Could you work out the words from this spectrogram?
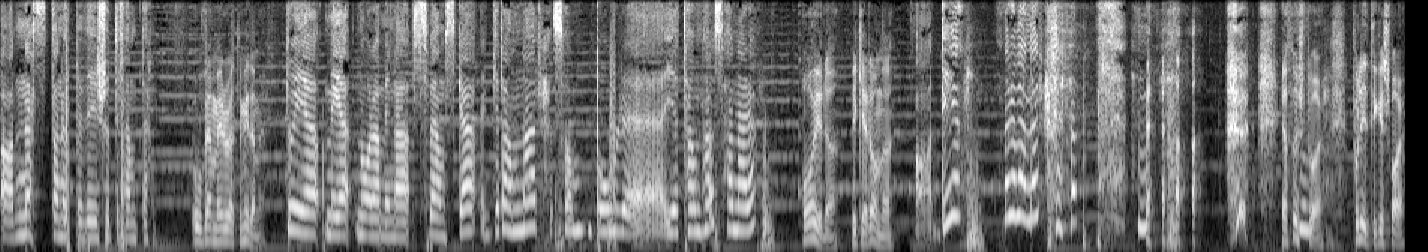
ja, nästan uppe vid 75. Och vem är du äter middag med? Då är jag med några av mina svenska grannar som bor eh, i ett townhouse här nära. Oj då, vilka är de då? Ja, det är några vänner. Jag förstår. Politikersvar.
